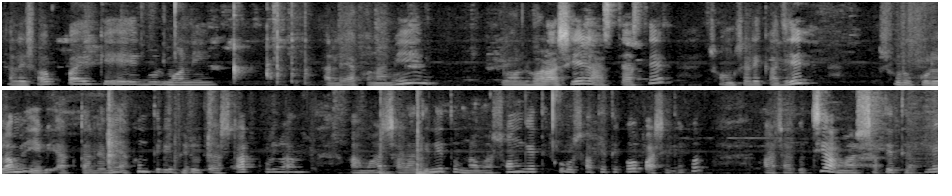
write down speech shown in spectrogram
তাহলে সবাইকে গুড মর্নিং তাহলে এখন আমি জল ভরা শেষ আস্তে আস্তে সংসারের কাজে শুরু করলাম। এই এক তাহলে আমি এখন থেকে ভিডিওটা স্টার্ট করলাম। আমার সারাদিনে তোমরা আমার সঙ্গে থেকো, সাথে থেকো, পাশে থেকো। আশা করছি আমার সাথে থাকলে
